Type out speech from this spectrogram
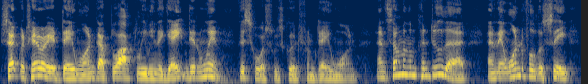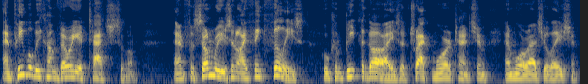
Secretariat day one got blocked leaving the gate and didn't win. This horse was good from day one, and some of them can do that, and they're wonderful to see. And people become very attached to them. And for some reason, I think fillies who can beat the guys attract more attention and more adulation.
